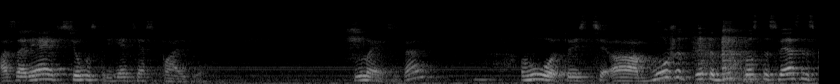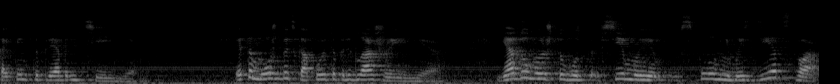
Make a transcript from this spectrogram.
озаряет все восприятие спальни. Понимаете, да? Вот, то есть а, может это быть просто связано с каким-то приобретением. Это может быть какое-то предложение – я думаю, что вот все мы вспомним из детства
